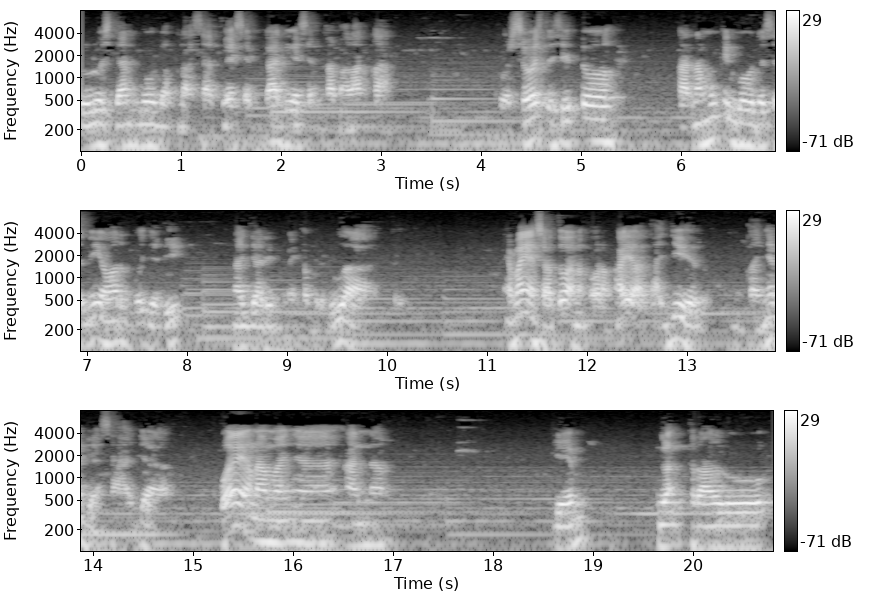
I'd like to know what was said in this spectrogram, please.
lulus dan gue udah kelas 1 SMK di SMK Malaka. Kursus di situ. Karena mungkin gue udah senior gue jadi ngajarin mereka berdua. Emang yang satu anak orang kaya tajir. Mukanya biasa aja. Gue yang namanya anak game nggak terlalu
